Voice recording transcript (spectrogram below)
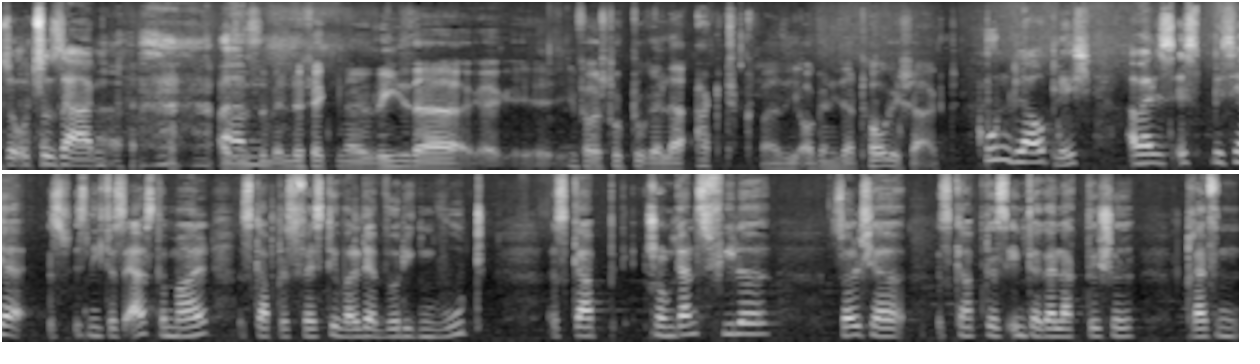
sozusagen. Also es ist im Endeffekt ein riesiger äh, infrastruktureller Akt, quasi organisatorischer Akt. Unglaublich, aber es ist bisher, es ist nicht das erste Mal. Es gab das Festival der würdigen Wut. Es gab schon ganz viele solcher, es gab das intergalaktische Treffen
